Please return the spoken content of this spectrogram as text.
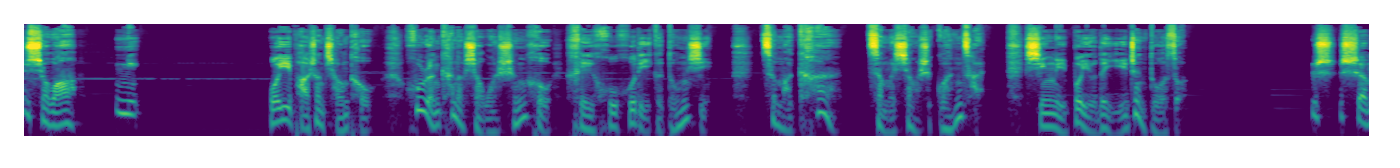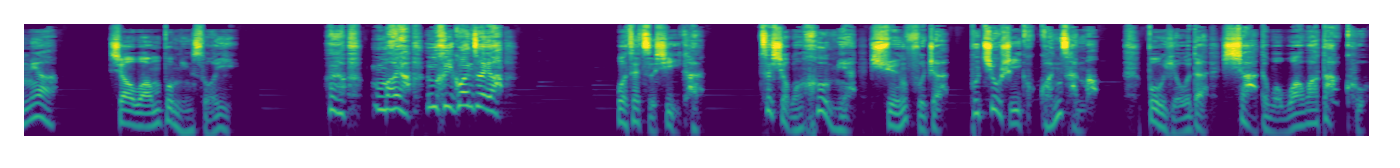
小王，你。我一爬上墙头，忽然看到小王身后黑乎乎的一个东西，怎么看怎么像是棺材，心里不由得一阵哆嗦。什什么呀？小王不明所以。哎呀妈呀，黑棺材呀！我再仔细一看，在小王后面悬浮着，不就是一个棺材吗？不由得吓得我哇哇大哭，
